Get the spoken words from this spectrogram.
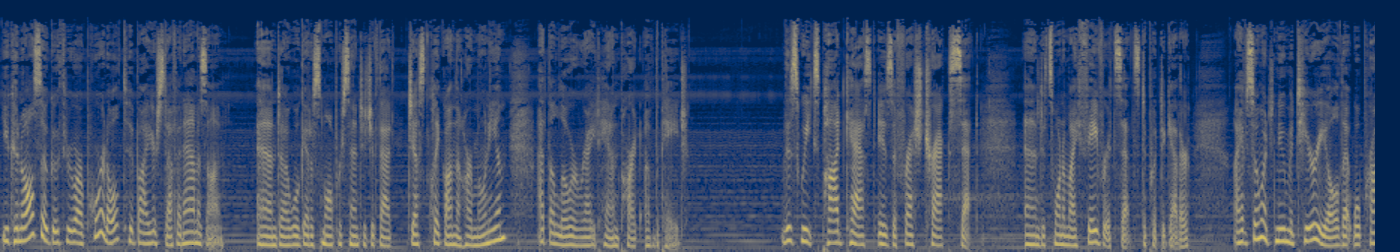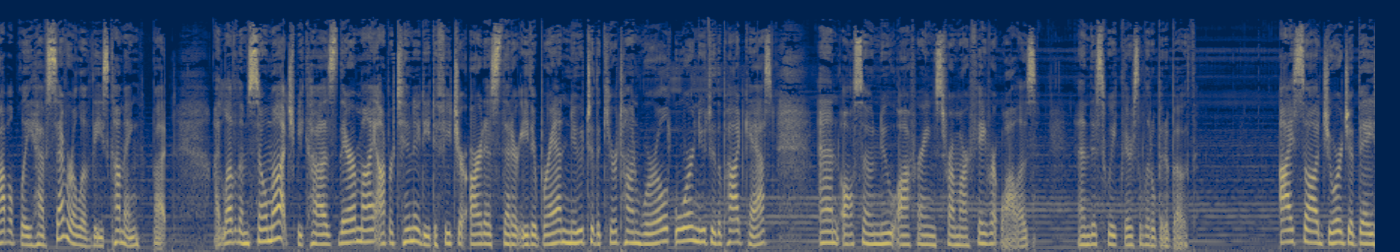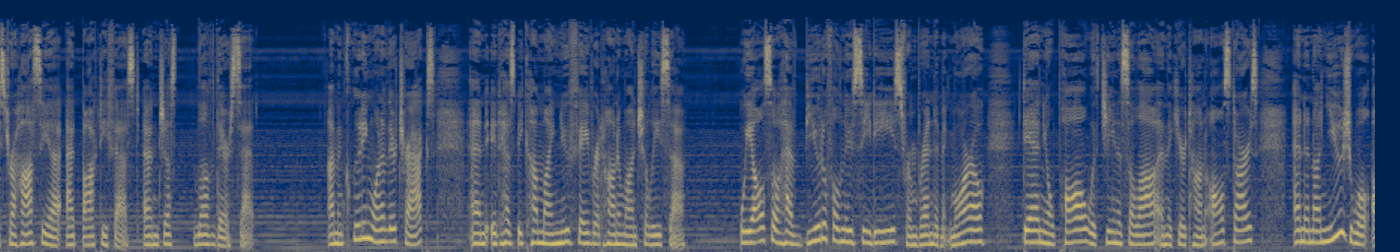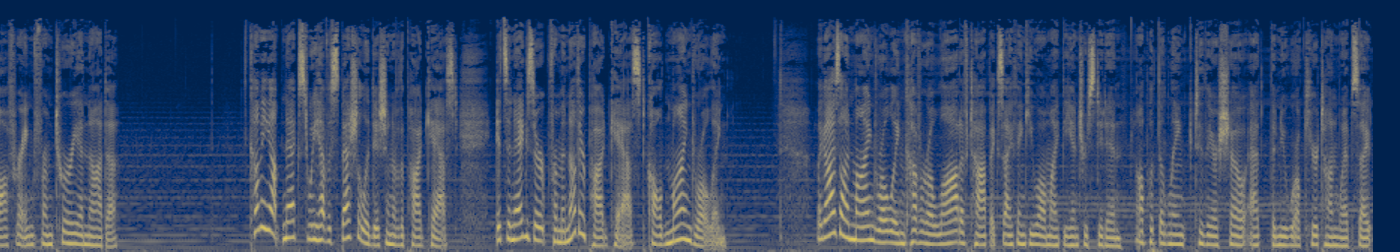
You can also go through our portal to buy your stuff at Amazon, and uh, we'll get a small percentage of that. Just click on the harmonium at the lower right hand part of the page. This week's podcast is a fresh track set, and it's one of my favorite sets to put together. I have so much new material that we'll probably have several of these coming, but I love them so much because they're my opportunity to feature artists that are either brand new to the kirtan world or new to the podcast, and also new offerings from our favorite wallas. And this week there's a little bit of both. I saw Georgia based Rahasia at Bhakti Fest and just loved their set. I'm including one of their tracks, and it has become my new favorite Hanuman Chalisa. We also have beautiful new CDs from Brenda McMorrow, Daniel Paul with Gina Sala and the Kirtan All Stars, and an unusual offering from Turiya Nada. Coming up next, we have a special edition of the podcast. It's an excerpt from another podcast called Mind Rolling. The guys on Mind Rolling cover a lot of topics I think you all might be interested in. I'll put the link to their show at the New World Kirtan website.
